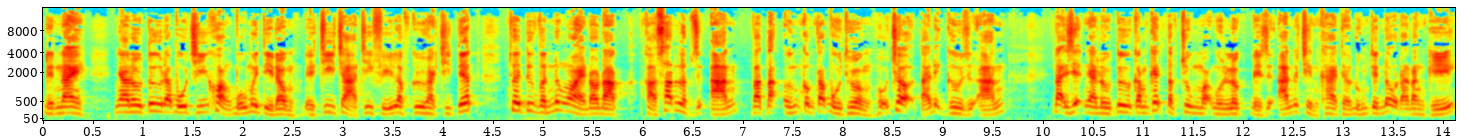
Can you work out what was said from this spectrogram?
Đến nay, nhà đầu tư đã bố trí khoảng 40 tỷ đồng để chi trả chi phí lập quy hoạch chi tiết, thuê tư vấn nước ngoài đo đạc, khảo sát lập dự án và tạm ứng công tác bồi thường, hỗ trợ tái định cư dự án. Đại diện nhà đầu tư cam kết tập trung mọi nguồn lực để dự án được triển khai theo đúng tiến độ đã đăng ký,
